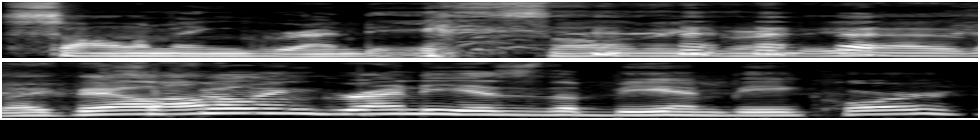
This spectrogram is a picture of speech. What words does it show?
Solomon Grundy. Solomon Grundy. Yeah, like they all Solomon feel, Grundy is the B and B Corps,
